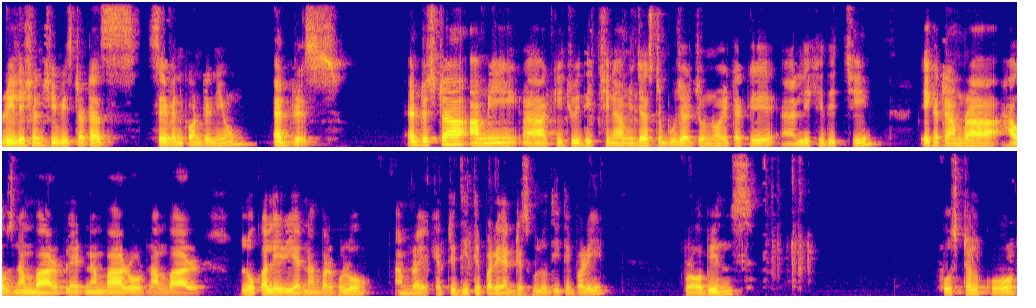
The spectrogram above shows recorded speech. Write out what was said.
Relationship status save and continue address অ্যাড্রেসটা আমি কিছুই দিচ্ছি না, আমি জাস্ট বোঝার জন্য এটাকে লিখে দিচ্ছি। এক্ষেত্রে আমরা house number flat number road number local এরিয়ার নাম্বারগুলো আমরা এক্ষেত্রে দিতে পারি অ্যাড্রেসগুলো দিতে পারি। প্রভিন্স পোস্টাল কোড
